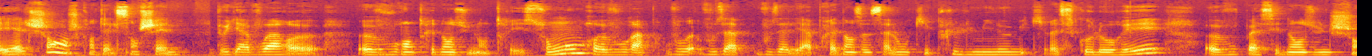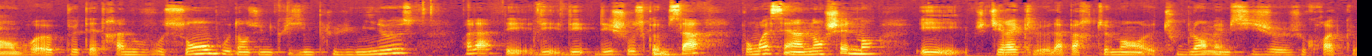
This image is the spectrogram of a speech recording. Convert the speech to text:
elles changent quand elles s'enchaînent. Peut y avoir, euh, euh, vous rentrez dans une entrée sombre, vous, vous, allez après dans un salon qui est plus lumineux mais qui reste coloré, vous passez dans une chambre peut-être à nouveau sombre ou dans une cuisine plus lumineuse. Voilà, des, choses comme ça. Pour moi, c'est un enchaînement. Et je dirais que l'appartement euh, tout blanc, même si je, crois que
